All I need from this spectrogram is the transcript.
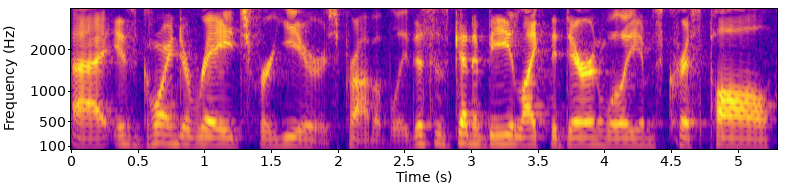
uh, is going to rage for years. Probably this is going to be like the Deron Williams, Chris Paul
